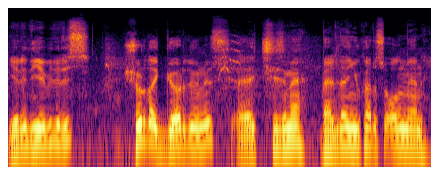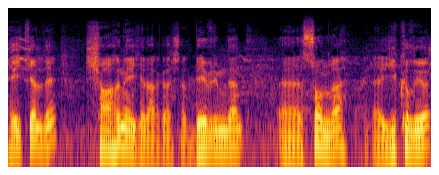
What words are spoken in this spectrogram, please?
yeri diyebiliriz. Şurada gördüğünüz e, çizme belden yukarısı olmayan heykel de Şah'ın heykeli arkadaşlar. Devrimden e, sonra yıkılıyor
